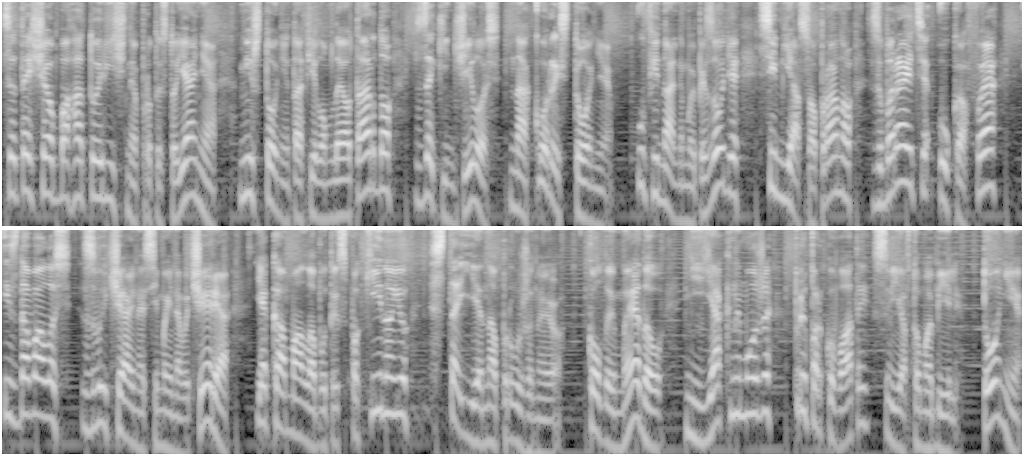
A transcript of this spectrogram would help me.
це те, що багаторічне протистояння між Тоні та Філом Леотардо закінчилось на користь Тоні. У фінальному епізоді сім'я Сопрано збирається у кафе, і здавалось, звичайна сімейна вечеря, яка мала бути спокійною, стає напруженою, коли Медоу ніяк не може припаркувати свій автомобіль. Тоні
